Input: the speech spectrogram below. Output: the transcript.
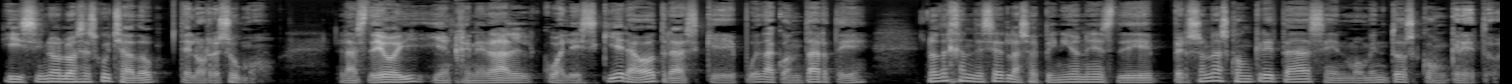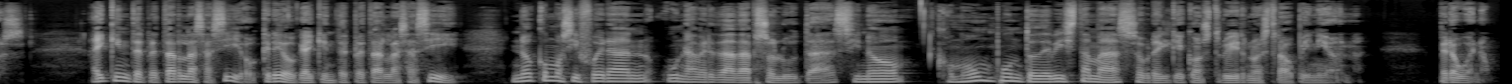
Y si no lo has escuchado, te lo resumo. Las de hoy, y en general cualesquiera otras que pueda contarte, no dejan de ser las opiniones de personas concretas en momentos concretos. Hay que interpretarlas así, o creo que hay que interpretarlas así, no como si fueran una verdad absoluta, sino como un punto de vista más sobre el que construir nuestra opinión. Pero bueno,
